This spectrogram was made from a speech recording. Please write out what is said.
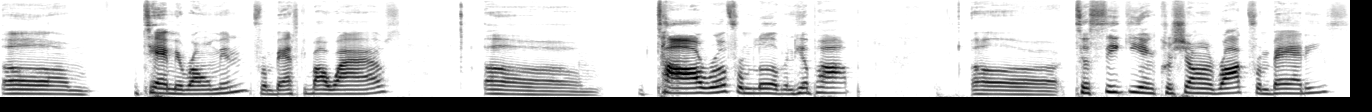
Um, Tami Roman from Basketball Wives, um, Tara from Love and Hip Hop, uh, Tesehki and Chrisean Rock from Baddies,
